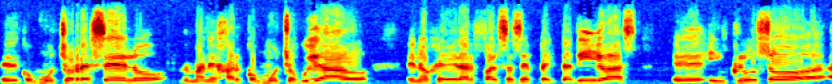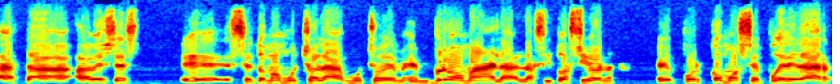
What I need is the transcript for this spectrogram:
eh, con mucho recelo, manejar con mucho cuidado, de no generar falsas expectativas, eh, incluso hasta a veces eh, se toma mucho, la, mucho en, broma la, situación por cómo se puede dar,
